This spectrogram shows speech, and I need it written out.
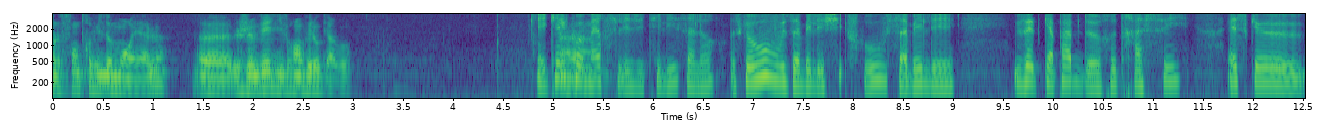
le centre-ville de Montréal, euh, je vais livrer en vélo cargo. Et quel euh, commerce les utilise alors? Parce que vous, vous avez les chiffres, vous, vous savez les, vous êtes capable de retracer est-ce qu'il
